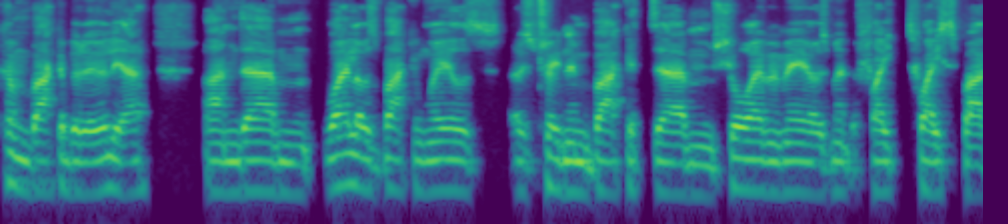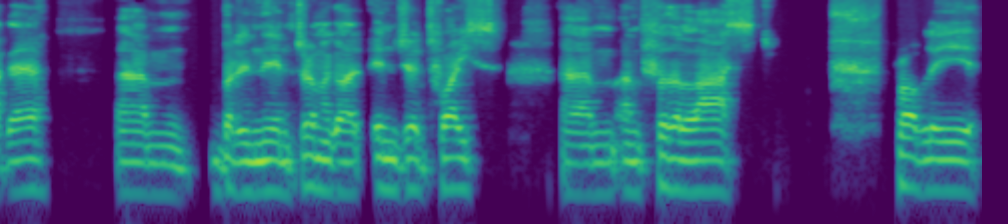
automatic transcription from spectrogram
coming back a bit earlier. And um, while I was back in Wales, I was training back at um, Shaw MMA. I was meant to fight twice back there. Um, but in the interim, I got injured twice. Um, and for the last probably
